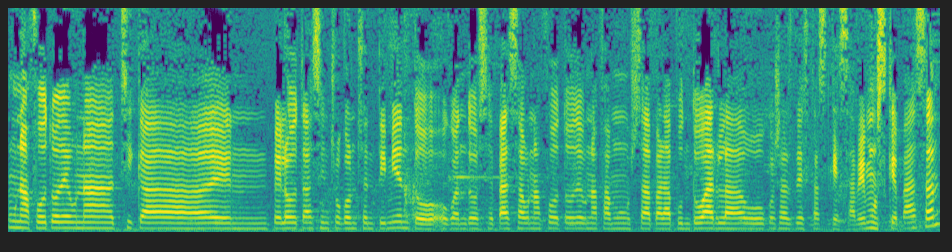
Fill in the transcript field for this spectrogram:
una foto de una chica en pelota sin su consentimiento o cuando se pasa una foto de una famosa para puntuarla o cosas de estas que sabemos que pasan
